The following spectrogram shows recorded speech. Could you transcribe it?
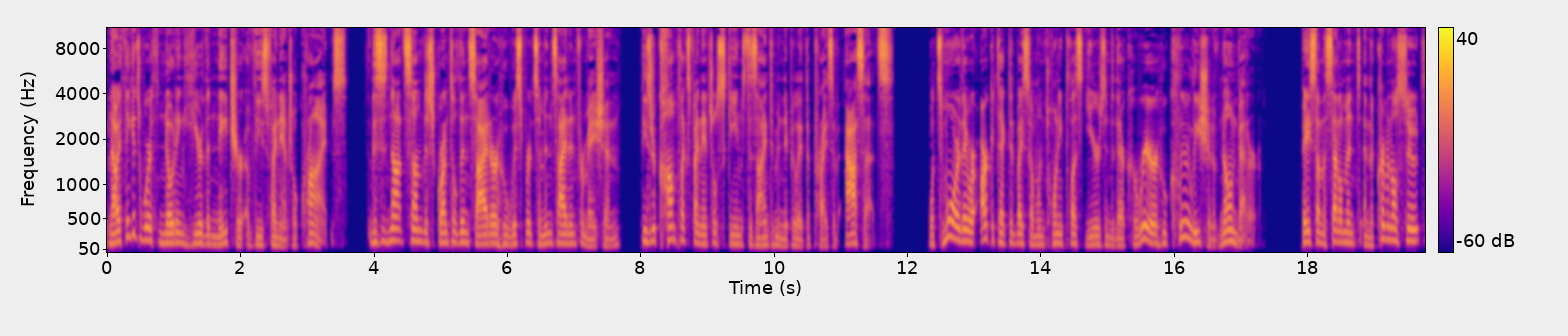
Now, I think it's worth noting here the nature of these financial crimes. This is not some disgruntled insider who whispered some inside information. These are complex financial schemes designed to manipulate the price of assets. What's more, they were architected by someone 20 plus years into their career who clearly should have known better. Based on the settlement and the criminal suit,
